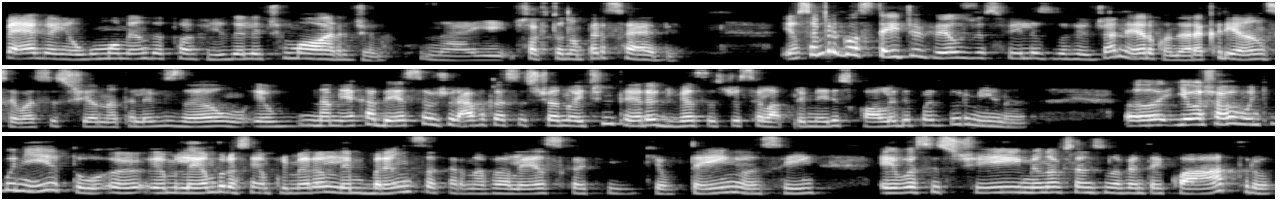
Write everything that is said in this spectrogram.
pega em algum momento da tua vida, ele te morde, né? E, só que tu não percebe. Eu sempre gostei de ver os desfiles do Rio de Janeiro. Quando eu era criança, eu assistia na televisão. Eu, na minha cabeça, eu jurava que eu assistia a noite inteira. Eu devia assistir, sei lá, primeira escola e depois dormir, né? Uh, e eu achava muito bonito. Eu, eu, me lembro, assim, a primeira lembrança carnavalesca que, que eu tenho, assim, eu assisti em 1994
